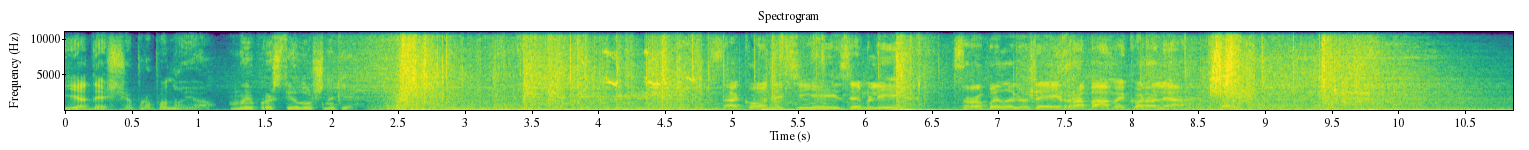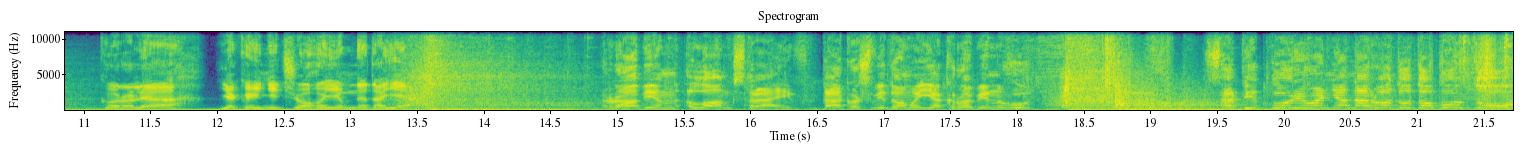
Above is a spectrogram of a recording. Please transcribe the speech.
Я дещо пропоную. Ми прості лучники. Закони цієї землі зробили людей рабами короля. Короля, який нічого їм не дає. Робін Лонгстрайв, також відомий як Робін Гуд. За підбурювання народу до бунту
